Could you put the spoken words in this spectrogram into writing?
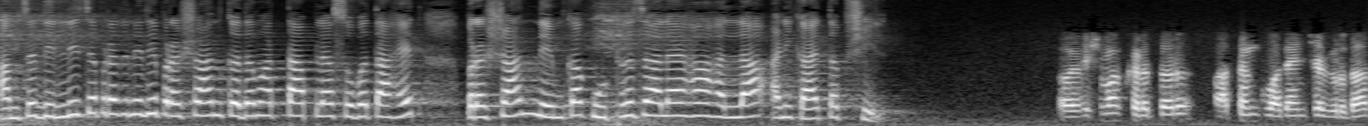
आमचे दिल्लीचे प्रतिनिधी प्रशांत कदम आता आपल्यासोबत आहेत. प्रशांत नेमका कुठं झालाय हा हल्ला आणि काय तपशील? रेश्मा खरं तर आतंकवाद्यांच्या विरोधात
